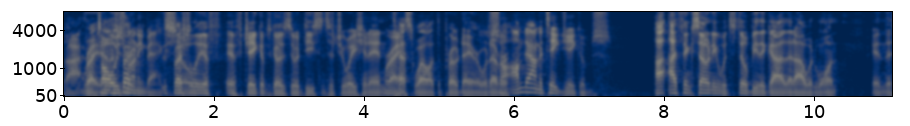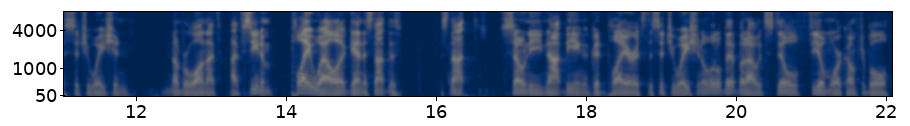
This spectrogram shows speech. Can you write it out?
uh, Right. it's And always running backs. So- Especially if if Jacobs goes to a decent situation and Right. tests well at the pro day or whatever. So I'm down to take Jacobs. I, I think Sony would still be the guy that I would want in this situation. Number one, I've I've seen him play well. Again, it's not the it's not Sony not being a good player. It's the situation a little bit, but I would still feel more comfortable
